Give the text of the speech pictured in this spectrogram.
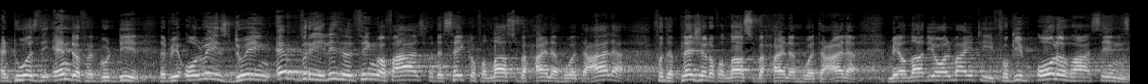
and towards the end of a good deed. That we're always doing every little thing of ours for the sake of Allah subhanahu wa ta'ala, for the pleasure of Allah subhanahu wa ta'ala. May Allah the Almighty forgive all of our sins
